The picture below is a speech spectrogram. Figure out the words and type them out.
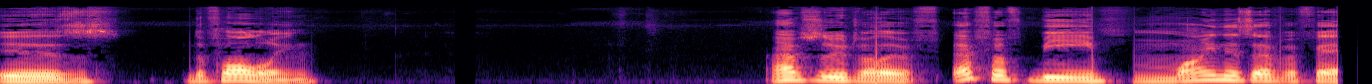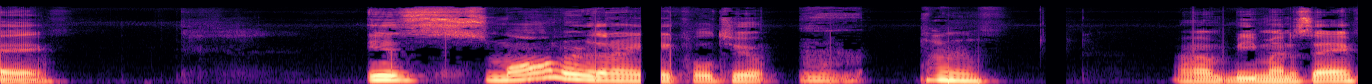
is the following. Absolute value of f of b minus f of a is smaller than or equal to uh, b minus a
